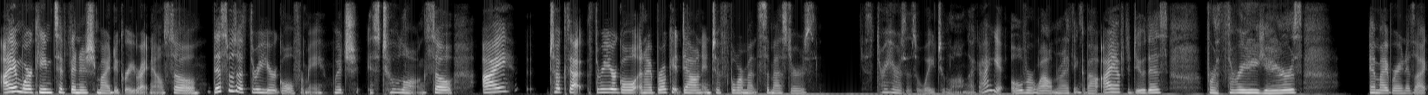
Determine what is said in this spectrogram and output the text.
I am working to finish my degree right now. So, this was a 3-year goal for me, which is too long. So, I took that 3-year goal and I broke it down into 4-month semesters. 3 years is way too long. Like I get overwhelmed when I think about I have to do this for 3 years and my brain is like,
